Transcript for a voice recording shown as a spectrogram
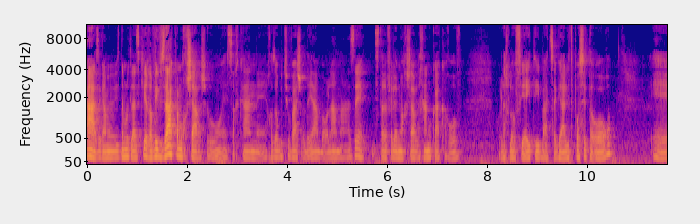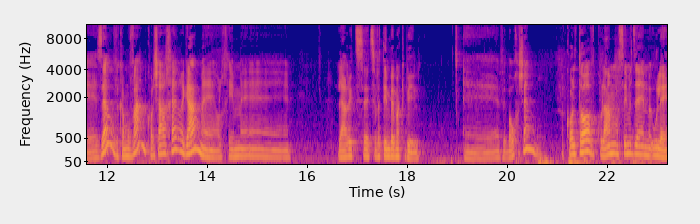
אה זה גם הזדמנות להזכיר, רביב זק המוכשר, שהוא אה, שחקן חוזר בתשובה שעוד היה בעולם הזה, הצטרף אלינו עכשיו לחנוכה הקרוב. הולך להופיע איתי בהצגה לתפוס את האור. זהו, וכמובן, כל שאר החבר'ה גם הולכים להריץ צוותים במקביל. וברוך השם, הכל טוב, כולם עושים את זה מעולה.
